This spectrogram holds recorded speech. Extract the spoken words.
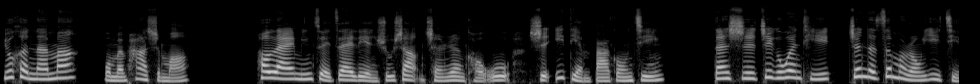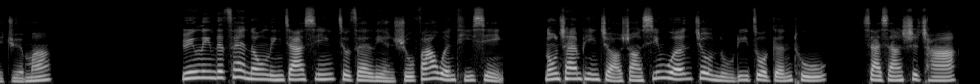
有很难吗？我们怕什么？”后来名嘴在脸书上承认口误，是一点八公斤。但是这个问题真的这么容易解决吗？云林的菜农林嘉欣就在脸书发文提醒：农产品只要上新闻，就努力做梗图。下乡视察，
